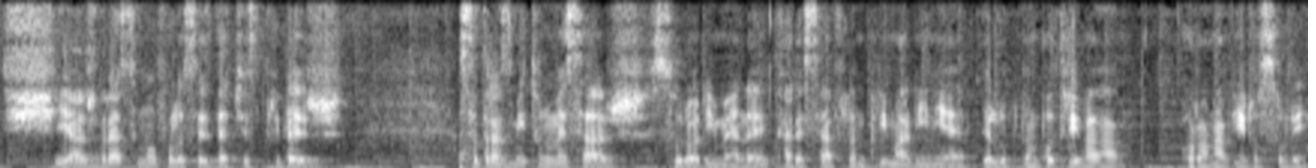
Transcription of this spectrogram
și aș vrea să mă folosesc de acest prilej să transmit un mesaj surorii mele care se află în prima linie de luptă împotriva coronavirusului.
